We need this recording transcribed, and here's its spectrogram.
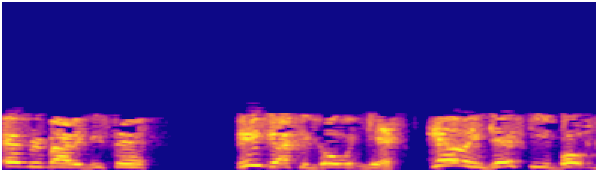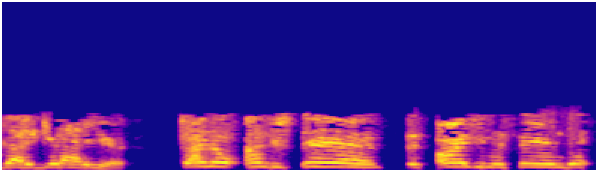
everybody be saying, he got to go with Guest. Him and Getsy both got to get out of here. So I don't understand this argument saying that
